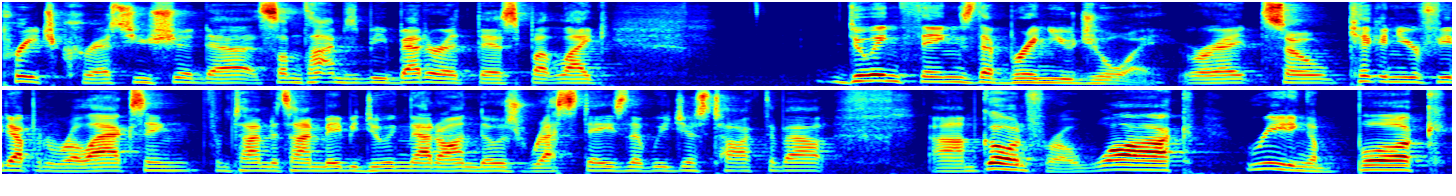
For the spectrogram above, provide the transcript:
preach, Chris. You should uh, sometimes be better at this, but like doing things that bring you joy, right? So kicking your feet up and relaxing from time to time, maybe doing that on those rest days that we just talked about, um, going for a walk, reading a book,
